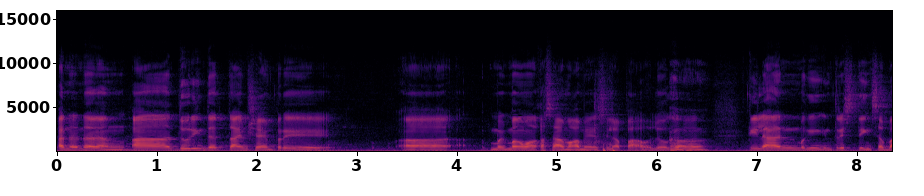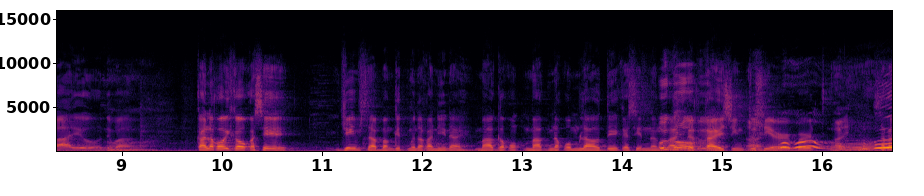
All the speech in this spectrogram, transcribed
Ano na lang, ah, during that time, syempre, ah, may mga, mga kasama kami, sila Paolo, gano'n. Kailangan maging interesting sa bio, di ba? Kala ko ikaw kasi, James, nabanggit mo na kanina eh. Maga, magna cum laude kasi ng Uy, grabe. advertising to si Herbert. Saka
